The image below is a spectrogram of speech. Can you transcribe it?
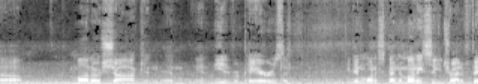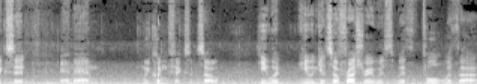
um, mono shock and, and it needed repairs and you didn't want to spend the money so you try to fix it and then we couldn't fix it. So he would he would get so frustrated with with tool with uh,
